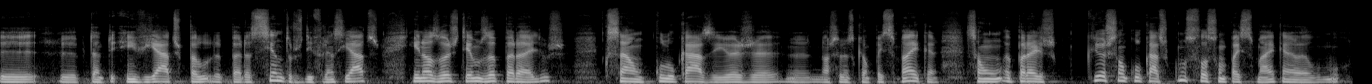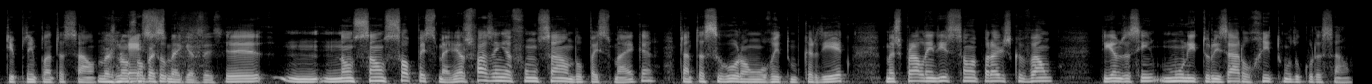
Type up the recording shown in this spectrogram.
eh, eh portanto, enviados para, para, centros diferenciados e nós hoje temos aparelhos que são colocados, e hoje eh, nós sabemos que é um pacemaker, são aparelhos que hoje são colocados como se fosse um pacemaker, é o tipo de implantação. Mas não é são pacemakers, é isso? Uh, não são só pacemakers. Eles fazem a função do pacemaker, portanto, asseguram o ritmo cardíaco, mas para além disso são aparelhos que vão, digamos assim, monitorizar o ritmo do coração.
